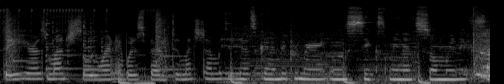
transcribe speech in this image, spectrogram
stay here as much so we weren't able to spend too much time with you. It's gonna be premiering in six minutes so I'm really excited.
